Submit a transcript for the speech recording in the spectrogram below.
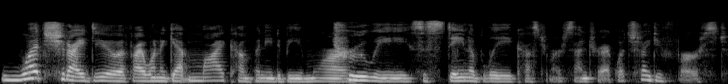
what should I do if I want to get my company to be more truly sustainably customer centric? What should I do first?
